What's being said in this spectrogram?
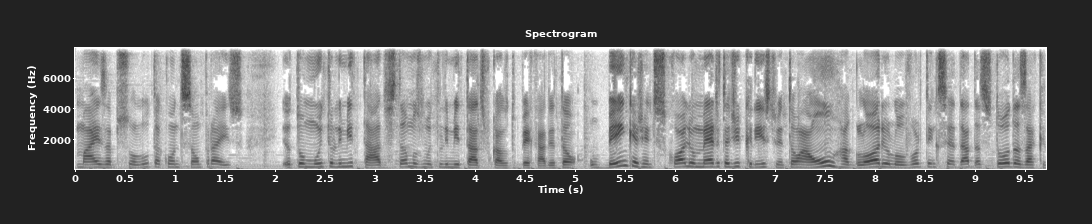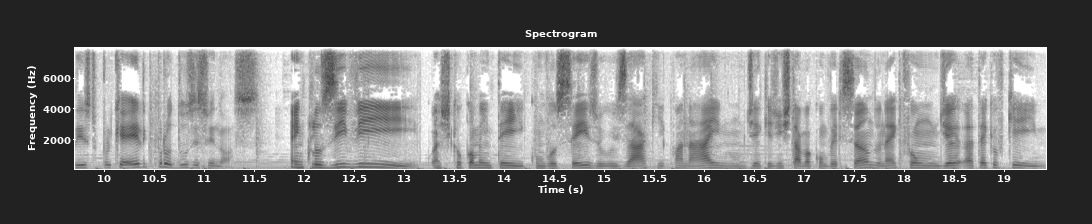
mais absoluta condição para isso. Eu estou muito limitado, estamos muito limitados por causa do pecado. Então, o bem que a gente escolhe, o mérito é de Cristo. Então, a honra, a glória e o louvor tem que ser dadas todas a Cristo, porque é Ele que produz isso em nós. É, inclusive, acho que eu comentei com vocês, o Isaac e com a Nai, num dia que a gente estava conversando, né? Que foi um dia até que eu fiquei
